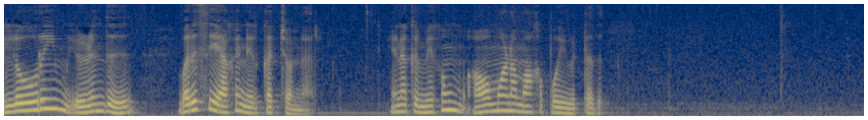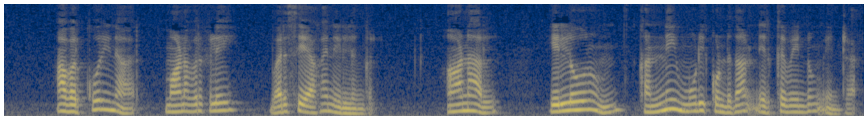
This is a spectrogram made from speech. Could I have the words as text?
எல்லோரையும் எழுந்து வரிசையாக நிற்கச் சொன்னார். எனக்கு மிகவும் அவமானமாக போய்விட்டது. அவர் கூறினார் மாணவர்களே வரிசையாக நில்லுங்கள். ஆனால் எல்லோரும் கண்ணை மூடிக்கொண்டுதான் நிற்க வேண்டும் என்றார்.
